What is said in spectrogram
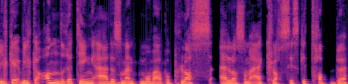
Hvilke, hvilke andre ting er det som enten må være på plass, eller som er klassiske tabber,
